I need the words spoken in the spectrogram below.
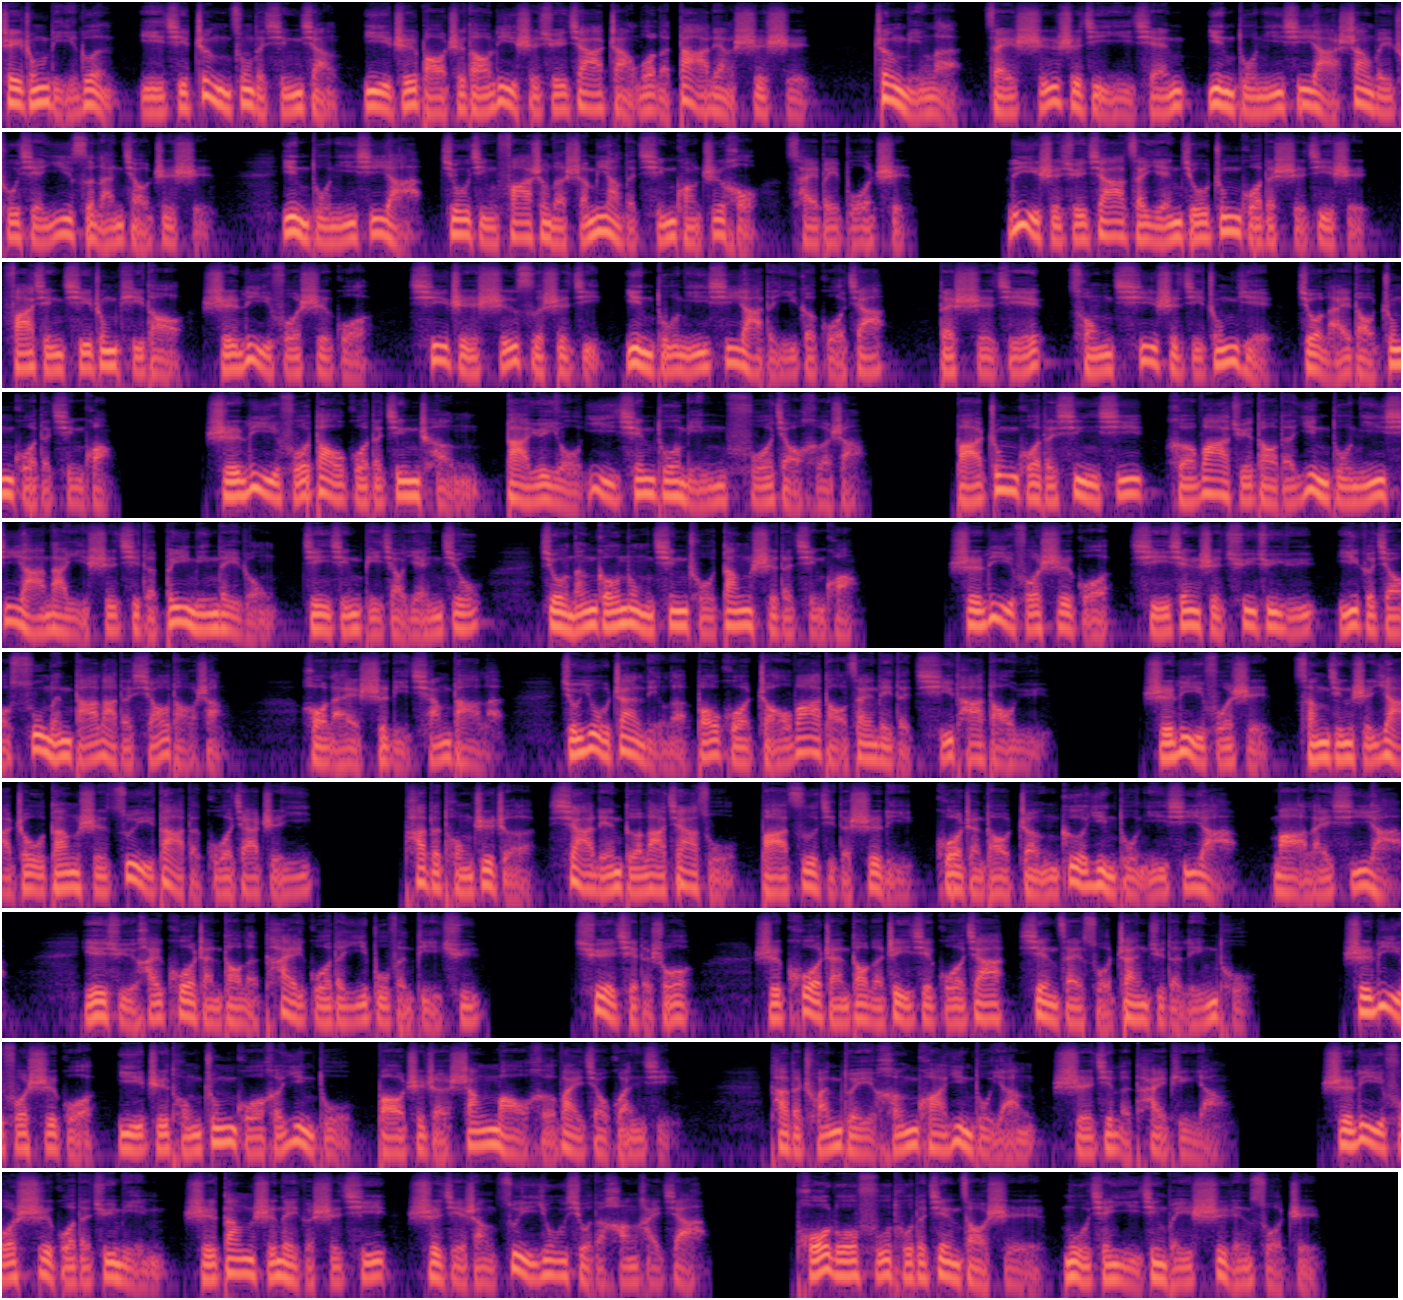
这种理论以其正宗的形象一直保持到历史学家掌握了大量事实，证明了在十世纪以前，印度尼西亚尚未出现伊斯兰教之时。印度尼西亚究竟发生了什么样的情况之后才被驳斥？历史学家在研究中国的史记时，发现其中提到是利佛氏国七至十四世纪印度尼西亚的一个国家的使节从七世纪中叶就来到中国的情况。是利佛到过的京城大约有一千多名佛教和尚，把中国的信息和挖掘到的印度尼西亚那一时期的碑铭内容进行比较研究。就能够弄清楚当时的情况。是利佛氏国起先是屈居于一个叫苏门答腊的小岛上，后来势力强大了，就又占领了包括爪哇岛在内的其他岛屿。是利佛氏曾经是亚洲当时最大的国家之一，他的统治者夏连德拉家族把自己的势力扩展到整个印度尼西亚、马来西亚，也许还扩展到了泰国的一部分地区。确切地说。是扩展到了这些国家现在所占据的领土，是利佛氏国一直同中国和印度保持着商贸和外交关系，他的船队横跨印度洋，驶进了太平洋。是利佛氏国的居民是当时那个时期世界上最优秀的航海家。婆罗浮屠的建造史目前已经为世人所知。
